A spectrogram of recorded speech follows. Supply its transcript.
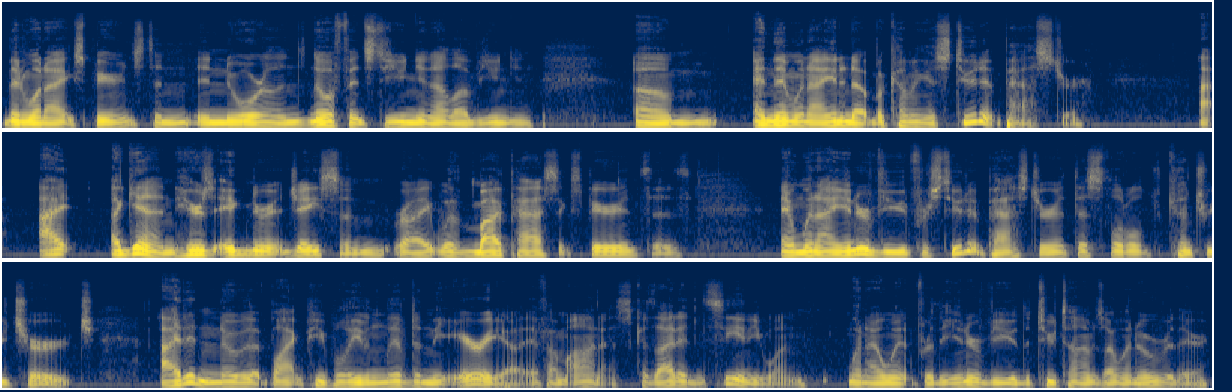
than what I experienced in, in New Orleans. No offense to Union, I love Union. Um, and then when I ended up becoming a student pastor, I, I again, here's ignorant Jason, right, with my past experiences. And when I interviewed for student pastor at this little country church, I didn't know that black people even lived in the area, if I'm honest, because I didn't see anyone when I went for the interview the two times I went over there.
